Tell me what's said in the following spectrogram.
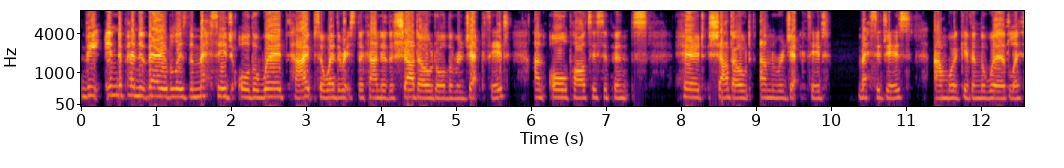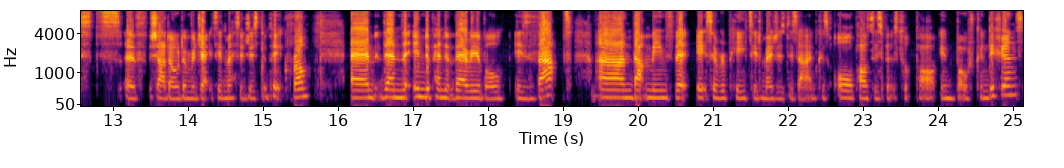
the independent variable is the message or the word type, so whether it's the kind of the shadowed or the rejected, and all participants heard shadowed and rejected messages and we're given the word lists of shadowed and rejected messages to pick from, um, then the independent variable is that, and that means that it's a repeated measures design because all participants took part in both conditions.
